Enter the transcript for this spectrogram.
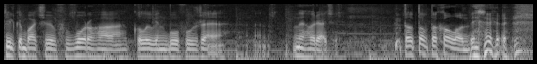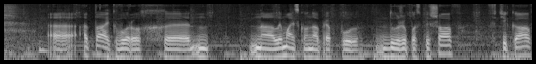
тільки бачив ворога, коли він був уже не гарячий. Тоб- Тобто холодний. А а так ворог е, на Лиманському напрямку дуже поспішав, втікав,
